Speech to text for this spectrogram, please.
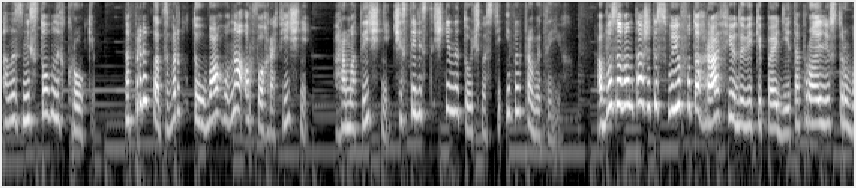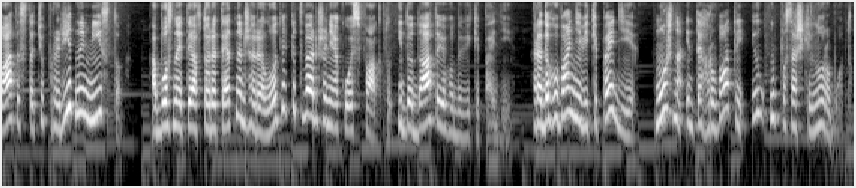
але змістовних кроків. Наприклад, звернути увагу на орфографічні, граматичні чи стилістичні неточності і виправити їх. Або завантажити свою фотографію до Вікіпедії та проілюструвати статтю про рідне місто, або знайти авторитетне джерело для підтвердження якогось факту і додати його до Вікіпедії. Редагування Вікіпедії можна інтегрувати і у позашкільну роботу.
